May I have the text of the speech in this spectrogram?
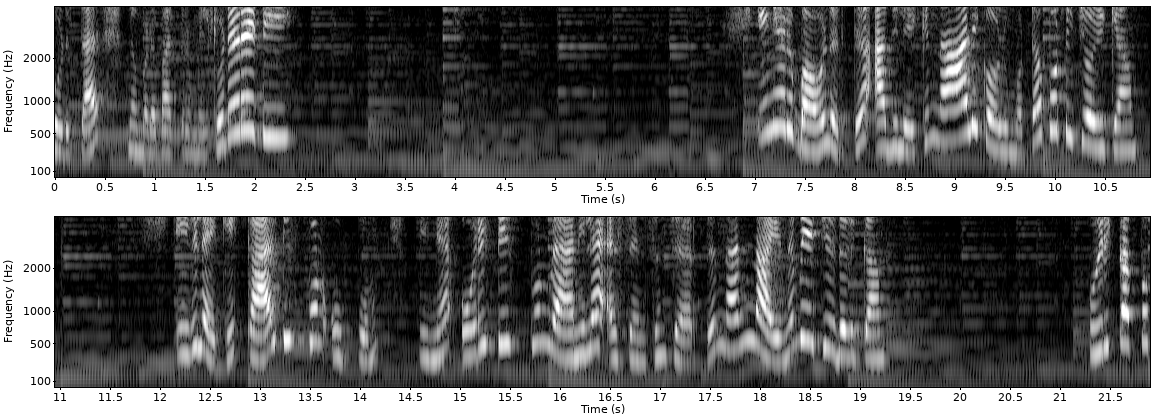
കൊടുത്താൽ നമ്മുടെ ബട്ടർ മിൽക്ക് ഇവിടെ റെഡി ഒരു ബൗൾ എടുത്ത് അതിലേക്ക് നാല് കോഴിമുട്ട പൊട്ടിച്ചൊഴിക്കാം. ഇതിലേക്ക് കാൽ ടീസ്പൂൺ ഉപ്പും പിന്നെ ഒരു ടീസ്പൂൺ വാനില എസൻസും ചേർത്ത് നന്നായി ഒന്ന് ബീറ്റ് ചെയ്തെടുക്കാം. ഒരു കപ്പ്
